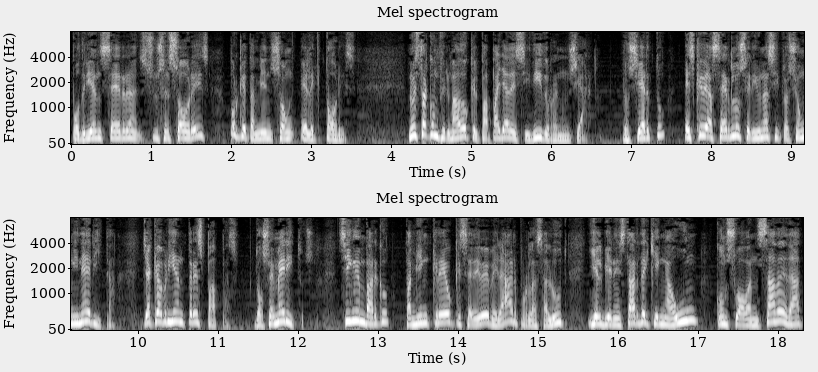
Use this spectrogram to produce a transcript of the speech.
podrían ser sucesores porque también son electores. No está confirmado que el Papa haya decidido renunciar. Lo cierto es que de hacerlo sería una situación inédita, ya que habrían tres papas, dos eméritos. Sin embargo, también creo que se debe velar por la salud y el bienestar de quien aún con su avanzada edad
